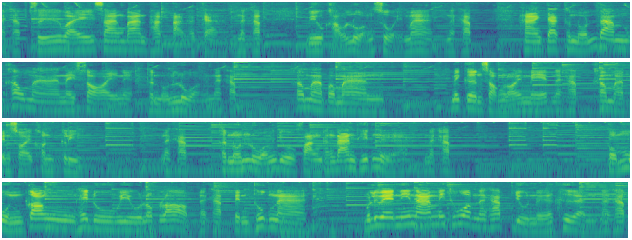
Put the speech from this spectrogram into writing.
นะครับ ซื้อไว้สร้างบ้านพักตากอากาศนะครับ วิวเขาหลวงสวยมากนะครับห่างจากถนนดำเข้ามาในซอยเนี่ยถนนหลวงนะครับ เข้ามาประมาณไม่เกิน 200 เมตรนะครับ เข้ามาเป็นซอยคอนกรีต นะครับ ถนนหลวงอยู่ฝั่งทางด้านทิศเหนือนะครับ ผมหมุนกล้องให้ดูวิวรอบๆนะครับ เป็นทุ่งนา บริเวณนี้น้ำไม่ท่วมนะครับ อยู่เหนือเขื่อนนะครับ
